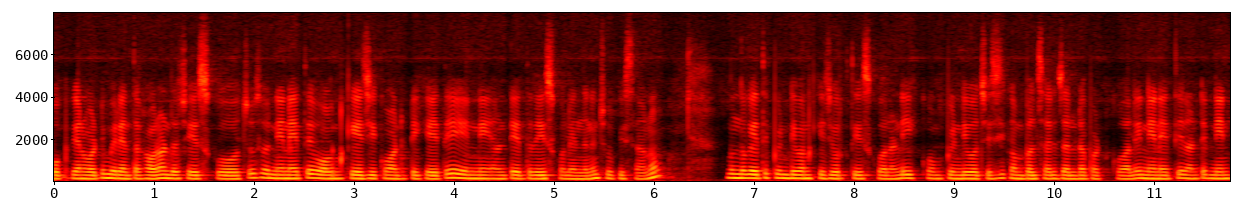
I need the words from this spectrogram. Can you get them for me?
ఓపికను బట్టి మీరు ఎంత కావాలో అంత చేసుకోవచ్చు. సో నేనైతే వన్ కేజీ క్వాంటిటీకి అయితే ఎన్ని అంటే ఎంత తీసుకోలేదని చూపిస్తాను. ముందుగా అయితే పిండి వన్ కేజీ వరకు తీసుకోవాలండి. పిండి వచ్చేసి కంపల్సరీ జల్లడ పట్టుకోవాలి. నేనైతే అంటే నేను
